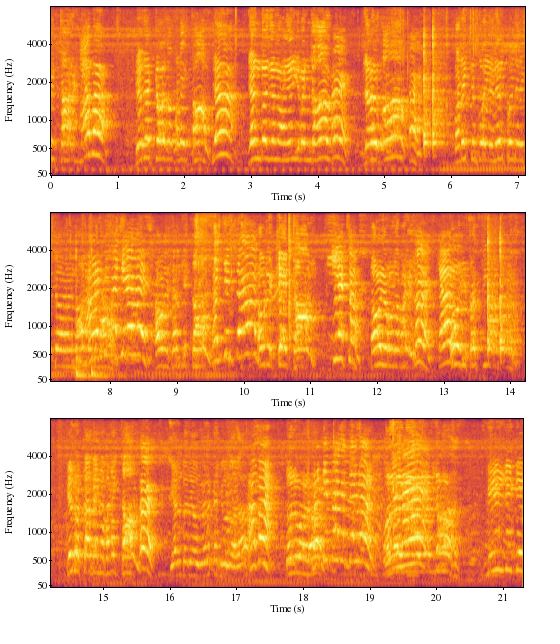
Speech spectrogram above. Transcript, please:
விட்டான் ஆமா. எதற்காக படைத்தான் ஏன் என்பதை நான் அறிய வேண்டாம். ஏய். ஏதான் படைக்க போய் மேற்கொண்டிருக்கிறான் நான் ஆதிபதியே, அவனை சந்தித்தான் அவனை கேட்டான்? ஒரு சக்தியாக எதற்காக என்ன ஏய். என்பதை ஒரு விளக்கம் சொல்வாரா? ஆமா. சொல்லுவாரா கண்டிப்பாக சொல்வார். மீண்டும் இங்கே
